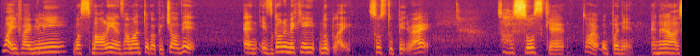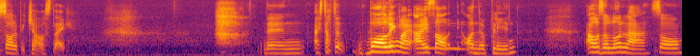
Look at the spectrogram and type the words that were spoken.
what if I really was smiling and someone took a picture of it? And it's gonna make it look like so stupid, right? So I was so scared. So I opened it and then I saw the picture, I was like then I started bawling my eyes out on the plane. I was alone lah, so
